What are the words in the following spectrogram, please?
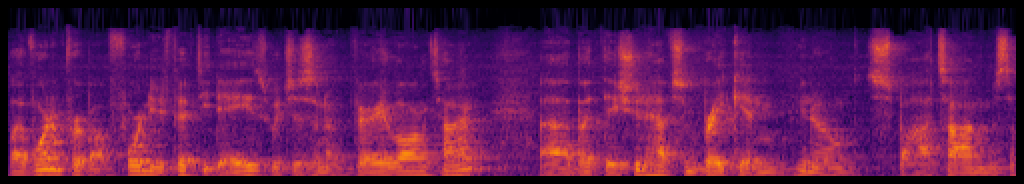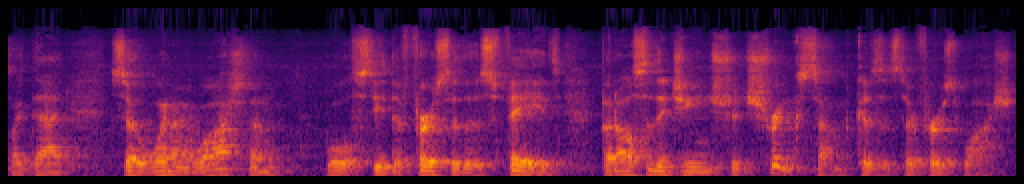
well, I've worn them for about 40 to 50 days, which isn't a very long time, uh, but they should have some break-in, you know, spots on them and stuff like that. So when I wash them, we'll see the first of those fades, but also the jeans should shrink some because it's their first wash.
